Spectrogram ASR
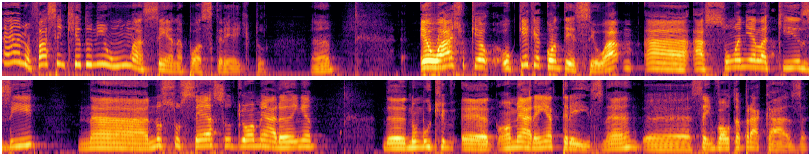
é, não faz sentido nenhum a cena pós-crédito. Né? Eu acho que o que, que aconteceu? A, a, a Sony ela quis ir na, no sucesso de Homem-Aranha no é, Homem-Aranha 3, né? É, sem volta para casa.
